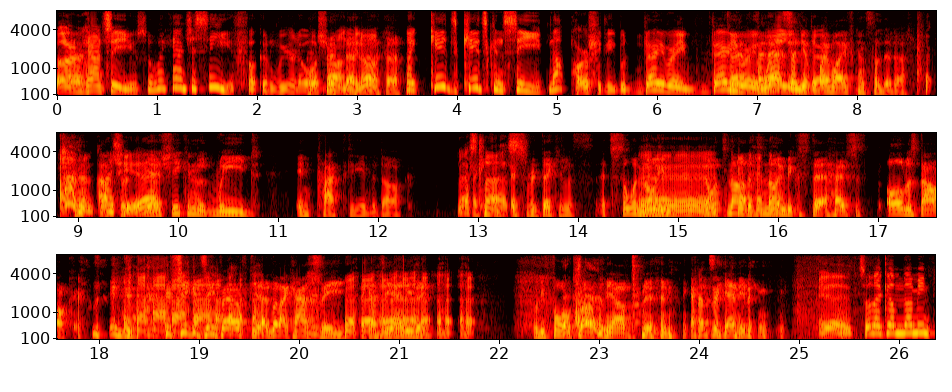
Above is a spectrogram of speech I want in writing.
Oh, I can't see you. So why can't you see, you fucking weirdo? What's wrong? You know, like kids, kids can see not perfectly, but very, very, very, very well in the can- My wife can still do that. Can't she? Yeah. yeah, she can read in practically in the dark. That's Like, class. It's, it's ridiculous. It's so annoying. no, it's not. It's annoying because the house is always dark. Because she can see perfectly, but I can't see. I can't see anything. It's only four o'clock in the afternoon. I can't see anything. Yeah. So like um, I mean,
